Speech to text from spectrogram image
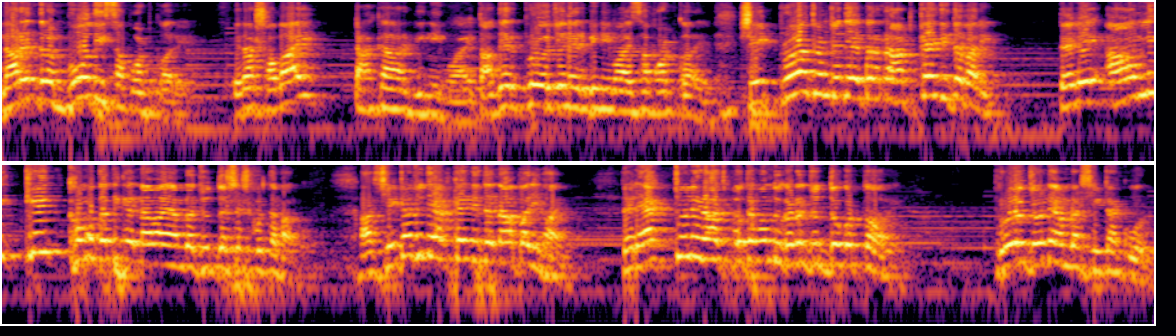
নরেন্দ্র মোদী সাপোর্ট করে। এরা সবাই টাকার বিনিময়ে, তাদের প্রয়োজনের বিনিময়ে সাপোর্ট করে। সেই প্রয়োজন যদি একবার আমরা আটকায় দিতে পারি, তাহলে আওয়ামী লীগকেই ক্ষমতা থেকে নামায় আমরা যুদ্ধ শেষ করতে পারব। আর সেটা যদি আটকায় দিতে না পারি ভাই, তাহলে অ্যাকচুয়ালি রাজপথে বন্ধুঘাটে যুদ্ধ করতে হবে। প্রয়োজনে আমরা সেটা করব।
